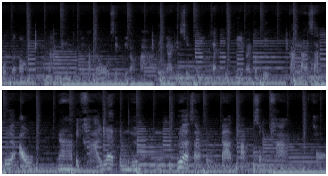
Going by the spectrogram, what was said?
คนก็ต้องหาเงินถูกไหมครับ แล้วสิ่งที่เราหาได้ง่ายที่สุดในแถบพื้นที่นั้นก็คือการล่าสัตว์เพื่อเอางาไปขายแลกเป็นเงินเพื่อสนับสนุนการทำสงครามของ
